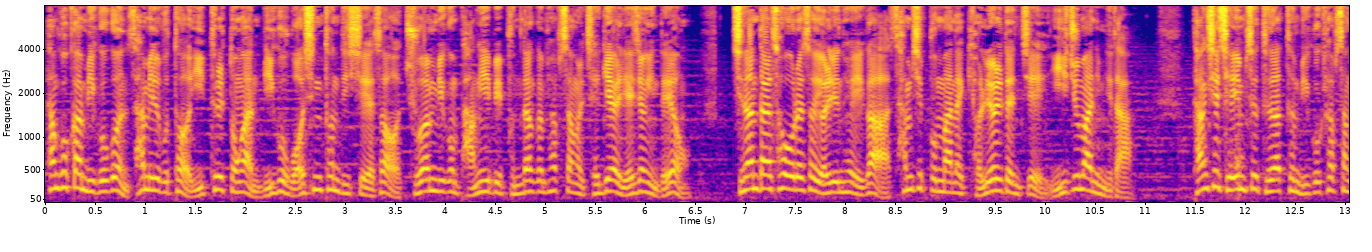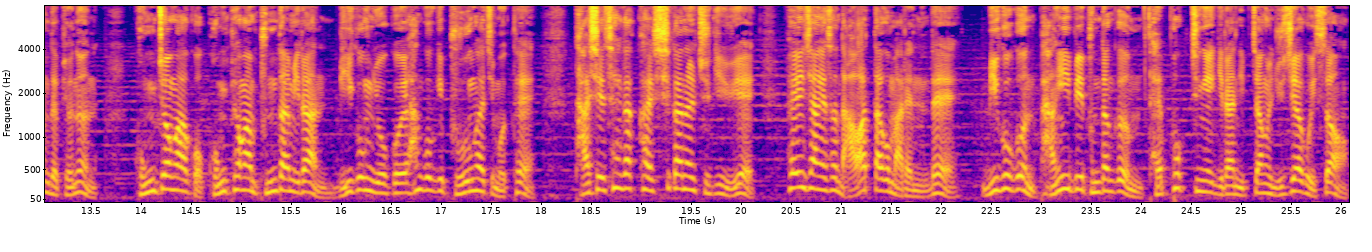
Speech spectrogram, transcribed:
한국과 미국은 3일부터 이틀 동안 미국 워싱턴 DC에서 주한미군 방위비 분담금 협상을 재개할 예정인데요. 지난달 서울에서 열린 회의가 30분 만에 결렬된 지 2주 만입니다. 당시 제임스 드하튼 미국 협상 대표는 공정하고 공평한 분담이란 미국 요구에 한국이 부응하지 못해 다시 생각할 시간을 주기 위해 회의장에서 나왔다고 말했는데 미국은 방위비 분담금 대폭 증액이란 입장을 유지하고 있어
